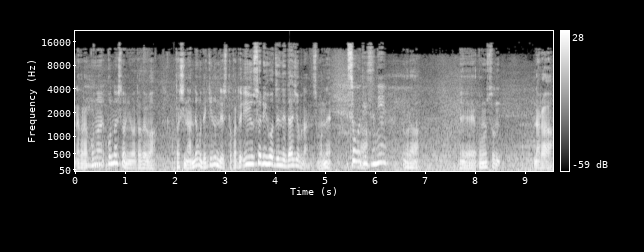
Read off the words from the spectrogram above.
だからこの,、こんな人には例えば私何でもできるんですとかっていうセリフは全然大丈夫なんですもんね。そうですね。だから、えー、この人なら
